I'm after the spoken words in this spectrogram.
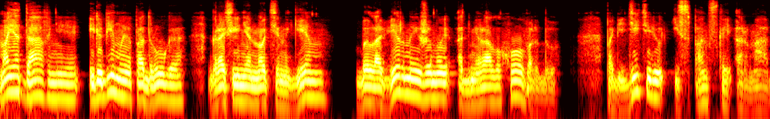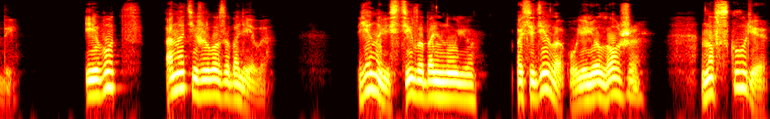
Моя давняя и любимая подруга, графиня Ноттингем, была верной женой адмиралу Ховарду, победителю испанской армады. И вот она тяжело заболела. Я навестила больную, посидела у ее ложа, но вскоре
